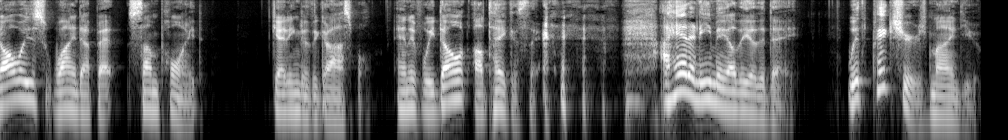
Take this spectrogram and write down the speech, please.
always wind up at some point getting to the gospel. And if we don't, I'll take us there. I had an email the other day with pictures, mind you,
